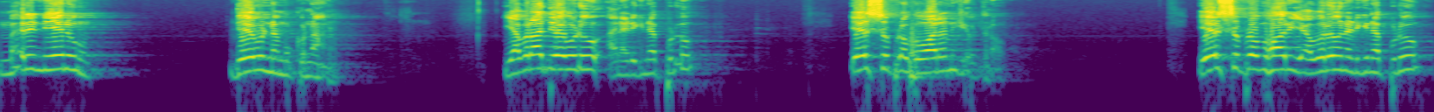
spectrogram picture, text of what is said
మరి నేను దేవుడు నమ్ముకున్నాను. ఎవరా దేవుడు అని అడిగినప్పుడు యేసు ప్రభువారని చెబుతున్నాం యేసు ప్రభువారు ఎవరు అని అడిగినప్పుడు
